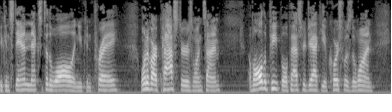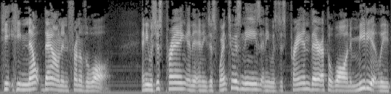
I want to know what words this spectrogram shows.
You can stand next to the wall and you can pray. One of our pastors, one time, of all the people, Pastor Jackie, of course, was the one, he, he knelt down in front of the wall. And he was just praying, and, and he just went to his knees, and he was just praying there at the wall. And immediately,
